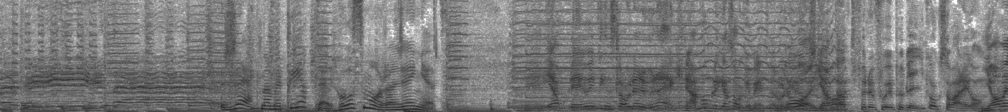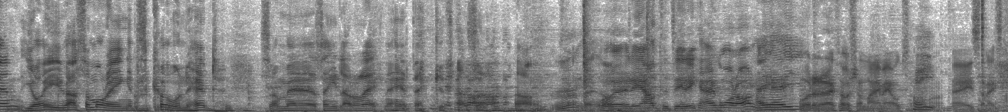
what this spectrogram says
med Peter! Räkna med Peter hos Morgongänget. Ja, det är ju ett inslag där du räknar på olika saker Peter. Och det är Ja, uppskattat ja. för du får ju publik också varje gång. Ja, men jag är ju alltså morgongängets conehead som, eh, som gillar att räkna helt enkelt. Alltså. Ja. Och det är alltid Erik här, god morgon. Hej, hej. Och redaktörs-Anna är med också. Hej. Hejsan, hejsan.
